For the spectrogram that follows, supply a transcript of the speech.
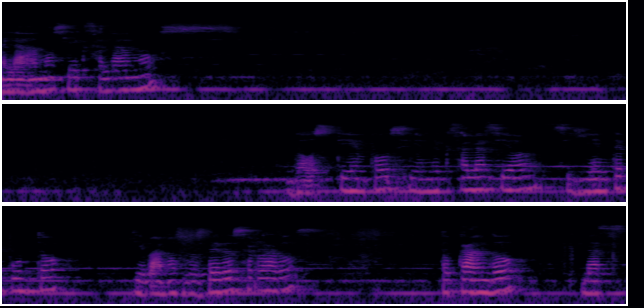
Inhalamos y exhalamos. Dos tiempos y en la exhalación, siguiente punto, llevamos los dedos cerrados, tocando las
